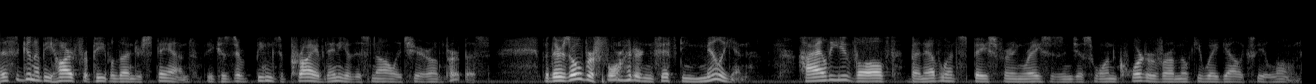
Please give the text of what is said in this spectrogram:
This is going to be hard for people to understand because they're being deprived any of this knowledge here on purpose. But there's over 450 million highly evolved, benevolent spacefaring races in just one quarter of our Milky Way galaxy alone.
